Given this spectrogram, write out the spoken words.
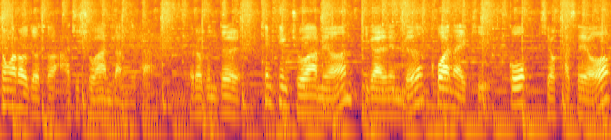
평화로워져서 아주 좋아한답니다. 여러분들 캠핑 좋아하면 빅아일랜드 코아나이키 꼭 기억하세요.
